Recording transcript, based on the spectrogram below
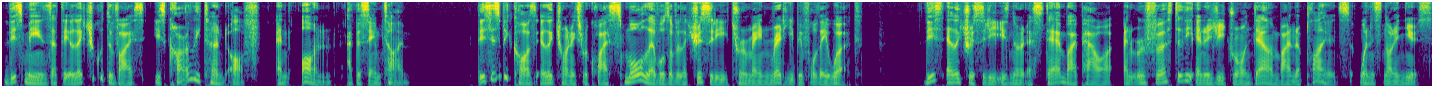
this means that the electrical device is currently turned off and on at the same time. This is because electronics require small levels of electricity to remain ready before they work. This electricity is known as standby power and refers to the energy drawn down by an appliance when it's not in use.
